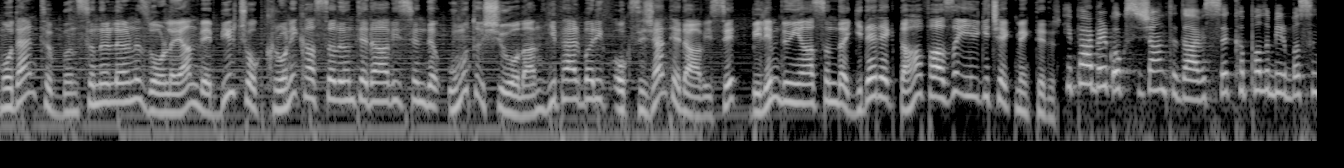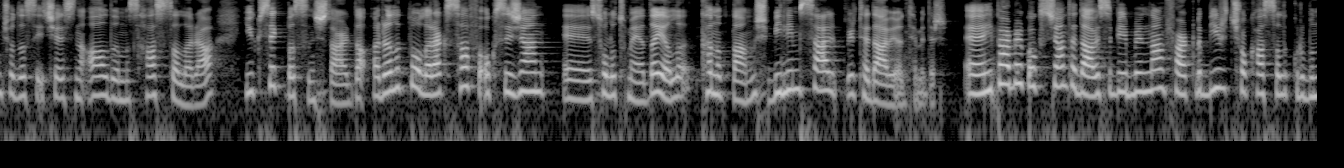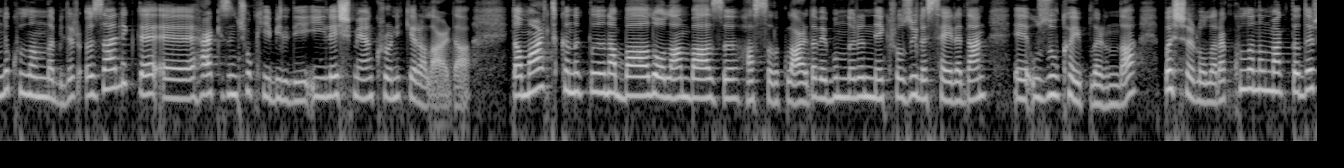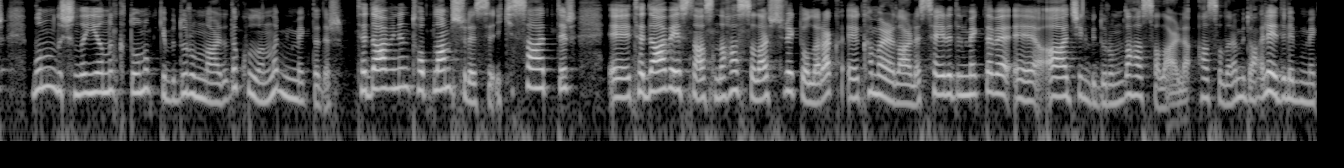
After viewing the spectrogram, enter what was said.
modern tıbbın sınırlarını zorlayan ve birçok kronik hastalığın tedavisinde umut ışığı olan hiperbarik oksijen tedavisi bilim dünyasında giderek daha fazla ilgi çekmektedir. Hiperbarik oksijen tedavisi kapalı bir basınç odası içerisine aldığımız hastalara yüksek basınçlarda aralıklı olarak saf oksijen e, solutmaya dayalı kanıtlanmış bilimsel bir tedavi yöntemidir. E, hiperbarik oksijen tedavisi birbirinden farklı birçok hastalık grubunda kullanılabilir. Özellikle e, herkesin çok iyi bildiği iyileşmeyen kronik yaralarda, damar tıkanıklığına bağlı olan bazı hastalıklarda ve bunların nekrozuyla seyreden e, uzuv kayıplarında başarılı olarak kullanılmaktadır. Bunun dışında yanık, donuk gibi durumlarda da kullanılabilmektedir. Tedavinin toplam süresi 2 saattir. E, tedavi esnasında hastalar sürekli olarak kameralarla seyredilmekte ve acil bir durumda hastalarla hastalara müdahale edilebilmektedir.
